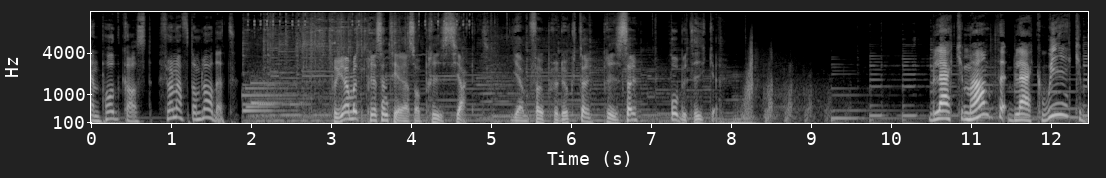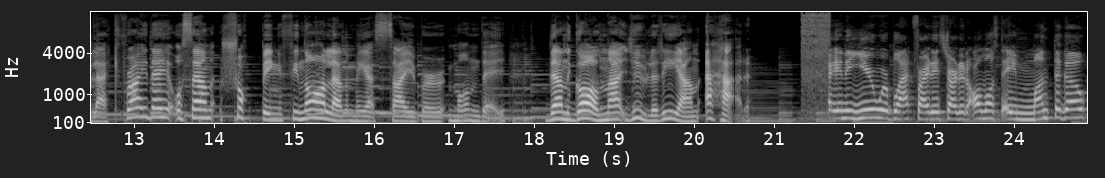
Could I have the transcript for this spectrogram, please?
En podcast från Aftonbladet. Programmet presenteras av Prisjakt. Jämför produkter, priser och butiker. Black Month, Black Week, Black Friday och sen shoppingfinalen med Cyber Monday. Den galna julrean är här. In a year where Black Friday started almost a month ago,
